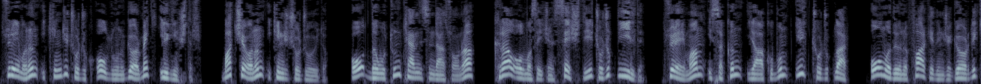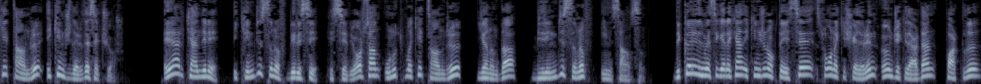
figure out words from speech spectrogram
Süleyman'ın ikinci çocuk olduğunu görmek ilginçtir. Batşeva'nın ikinci çocuğuydu. O Davut'un kendisinden sonra kral olması için seçtiği çocuk değildi. Süleyman, İshak'ın, Yakup'un ilk çocuklar olmadığını fark edince gördü ki Tanrı ikincileri de seçiyor. Eğer kendini ikinci sınıf birisi hissediyorsan unutma ki Tanrı yanında birinci sınıf insansın. Dikkat edilmesi gereken ikinci nokta ise sonraki şeylerin öncekilerden farklı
